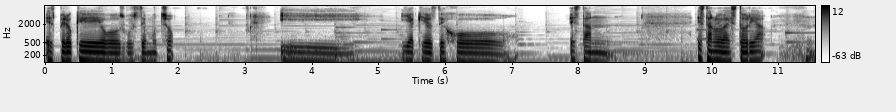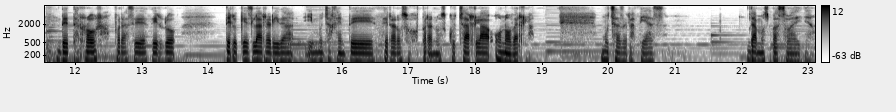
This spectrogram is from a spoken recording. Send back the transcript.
Espero que os guste mucho y, y aquí os dejo esta, nueva historia de terror, por así decirlo, de lo que es la realidad y mucha gente cierra los ojos para no escucharla o no verla. Muchas gracias. Damos paso a ella.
